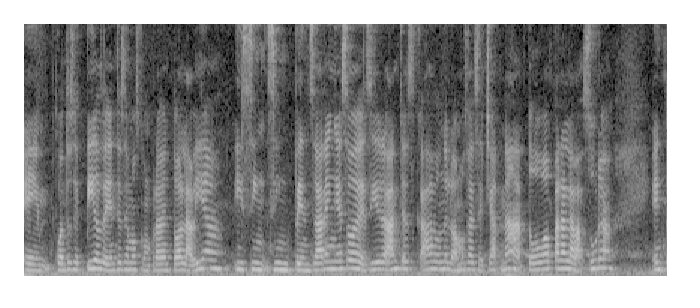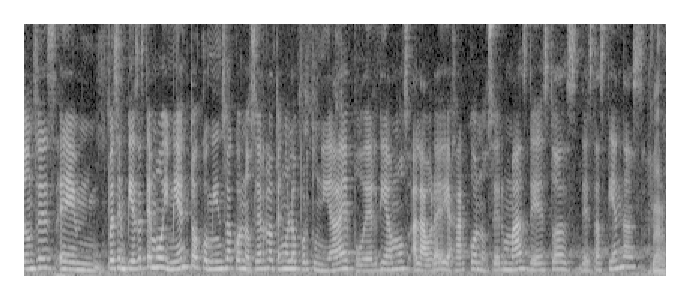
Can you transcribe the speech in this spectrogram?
eh, cuántos cepillos de dientes hemos comprado en toda la vida y sin, sin pensar en eso de decir antes, ah, ¿dónde lo vamos a desechar? Nada, todo va para la basura. Entonces, eh, pues empieza este movimiento, comienzo a conocerlo, tengo la oportunidad de poder, digamos, a la hora de viajar, conocer más de, estas de estas tiendas. Claro.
